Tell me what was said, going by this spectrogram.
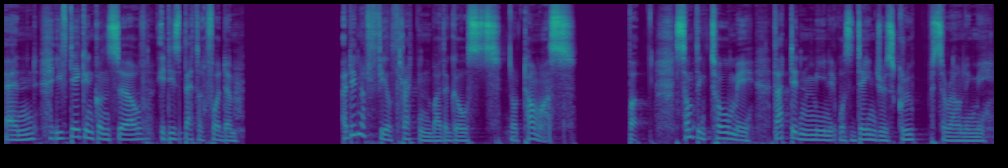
And if they can conserve, it is better for them. I did not feel threatened by the ghosts, nor Thomas. But something told me that didn't mean it was a dangerous group surrounding me.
